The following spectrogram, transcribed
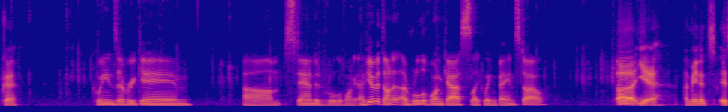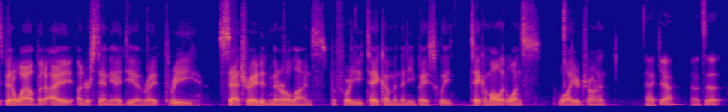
Okay. Queens every game. Um, standard rule of one. Have you ever done a rule of one gas like Ling Bane style? Uh, yeah. I mean, it's it's been a while, but I understand the idea, right? Three saturated mineral lines before you take them, and then you basically take them all at once while you're droning. Heck yeah, that's it.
